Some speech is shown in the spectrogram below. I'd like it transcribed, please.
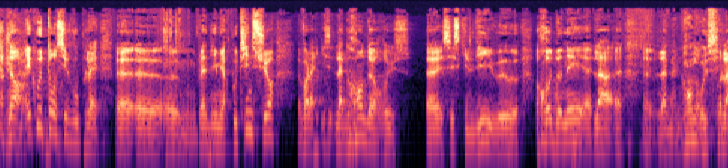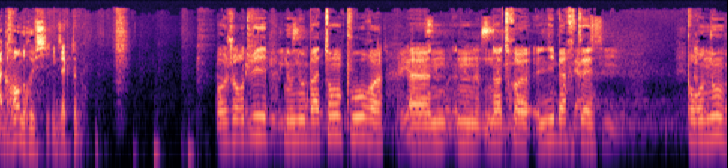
non, écoutons s'il vous plaît euh, euh, Vladimir Poutine sur voilà la grandeur russe. Euh, c'est ce qu'il dit, il veut redonner la, euh, la, grande Russie. La grande Russie, exactement. Aujourd'hui, nous nous battons pour euh, notre liberté. Pour nous,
